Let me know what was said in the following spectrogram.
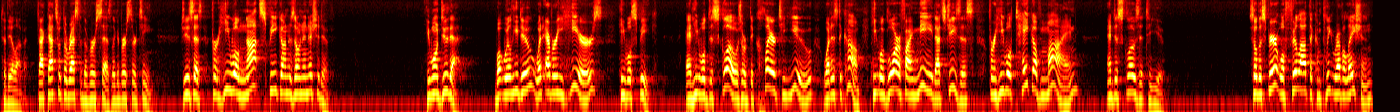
to the 11. In fact, that's what the rest of the verse says. Look at verse 13. Jesus says, For he will not speak on his own initiative. He won't do that. What will he do? Whatever he hears, he will speak. And he will disclose or declare to you what is to come. He will glorify me, that's Jesus, for he will take of mine and disclose it to you. So the Spirit will fill out the complete revelation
